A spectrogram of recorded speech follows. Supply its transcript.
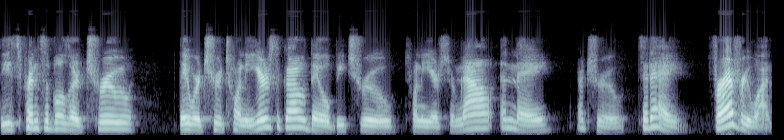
these principles are true. They were true 20 years ago. They will be true 20 years from now, and they are true today for everyone.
